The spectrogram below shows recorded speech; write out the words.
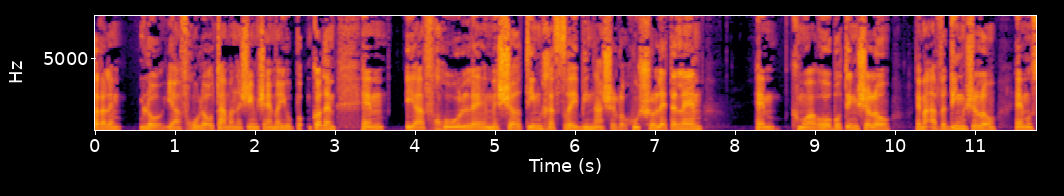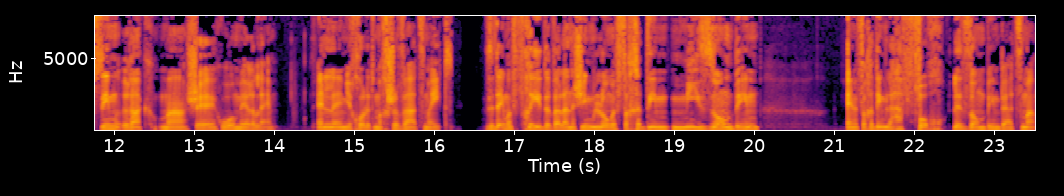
אבל הם לא יהפכו לאותם אנשים שהם היו פה קודם, הם יהפכו למשרתים חסרי בינה שלו. הוא שולט עליהם, הם כמו הרובוטים שלו, הם העבדים שלו, הם עושים רק מה שהוא אומר להם. אין להם יכולת מחשבה עצמאית. זה די מפחיד, אבל אנשים לא מפחדים מזומבים, הם מפחדים להפוך לזומבים בעצמם.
